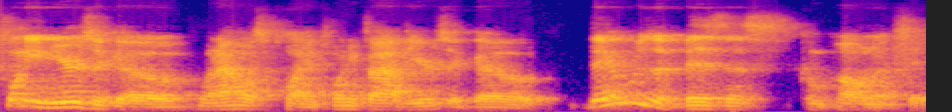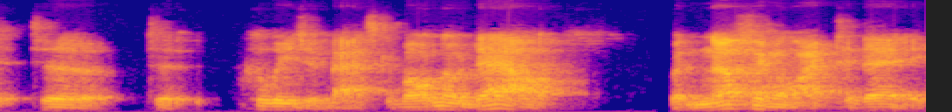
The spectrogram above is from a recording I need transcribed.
20 years ago, when I was playing, 25 years ago, there was a business component to, to, to collegiate basketball, no doubt but nothing like today.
